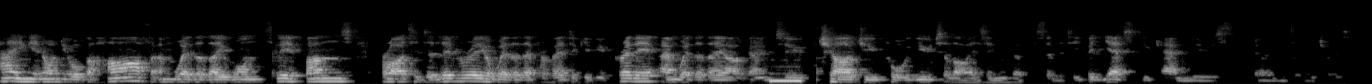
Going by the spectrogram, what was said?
paying it on your behalf and whether they want clear funds prior to delivery or whether they're prepared to give you credit and whether they are going to mm. charge you for utilizing the facility. But yes, you can use intermediaries.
